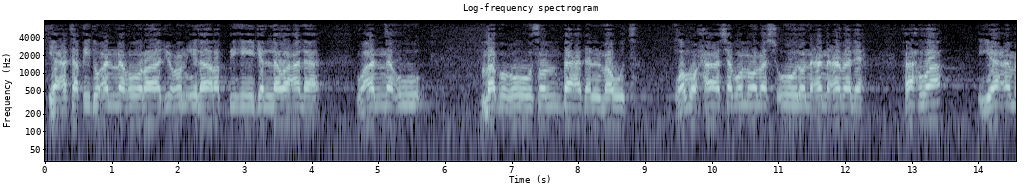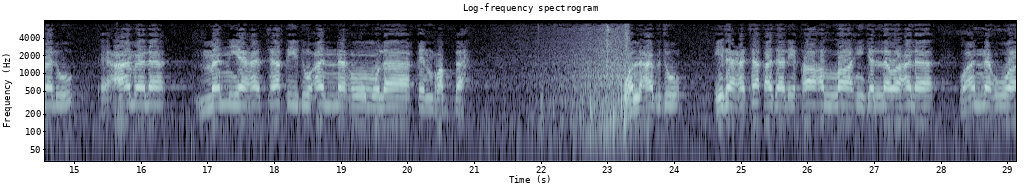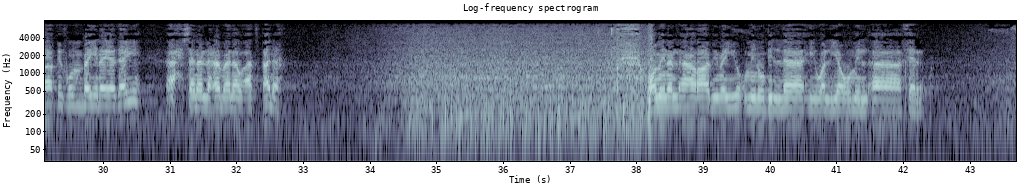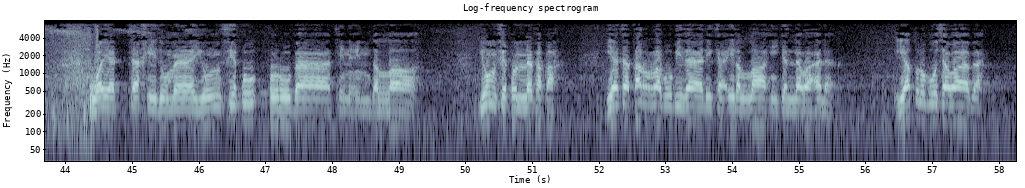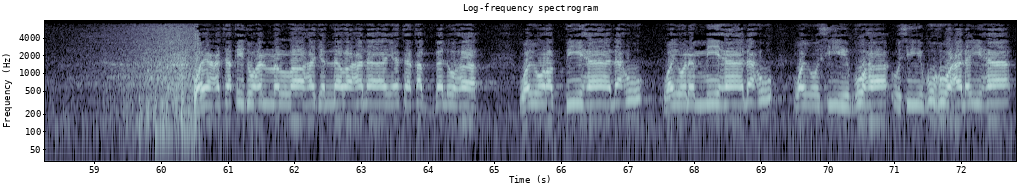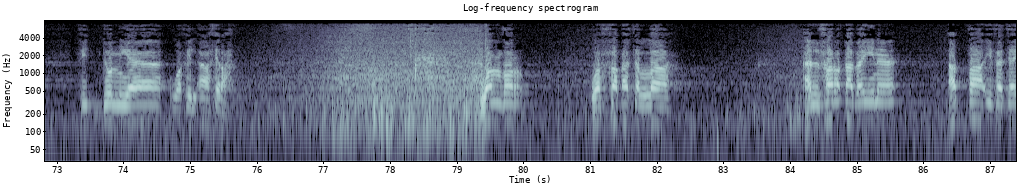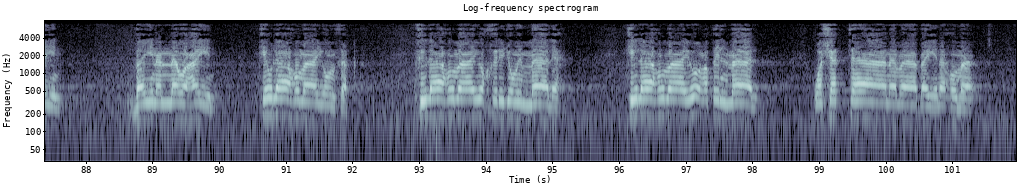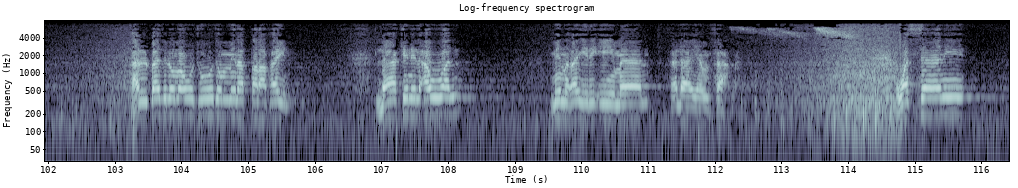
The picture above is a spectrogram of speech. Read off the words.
يعتقد أنه راجع إلى ربه جل وعلا. وأنه مبعوث بعد الموت ومحاسب ومسؤول عن عمله فهو يعمل عمل من يعتقد أنه ملاق ربه. والعبد إذا اعتقد لقاء الله جل وعلا وأنه واقف بين يديه أحسن العمل وأتقنه. ومن الأعراب من يؤمن بالله واليوم الآخر ويتخذ ما ينفق قربات عند الله. ينفق النفقة. يتقرب بذلك إلى الله جل وعلا. يطلب ثوابه. ويعتقد أن الله جل وعلا يتقبلها ويربيها له وينميها له ويثيبها يثيبه عليها في الدنيا وفي الآخرة. وانظر وفقك الله. الفرق بين الطائفتين بين النوعين. كلاهما ينفق كلاهما يخرج من ماله. كلاهما يعطي المال وشتان ما بينهما. البذل موجود من الطرفين لكن الأول من غير إيمان فلا ينفع. والثاني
